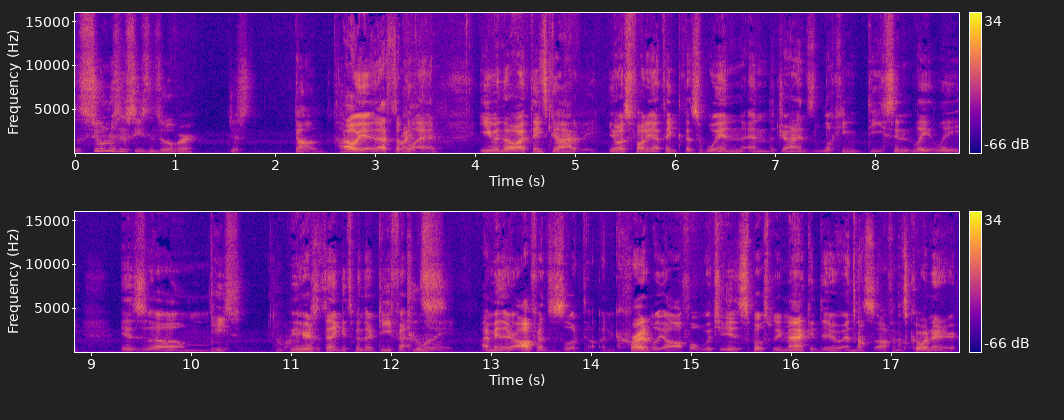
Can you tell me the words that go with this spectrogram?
as soon as the season's over, just done. Cut. Oh yeah, that's the Right plan. there. Even though I think it's gotta be you know what's funny, I think this win and the Giants looking decent lately is um. decent. Come on, Here's the thing: it's been their defense. two and eight. I mean, their offense has looked incredibly awful, which is supposed to be McAdoo and this offense coordinator.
